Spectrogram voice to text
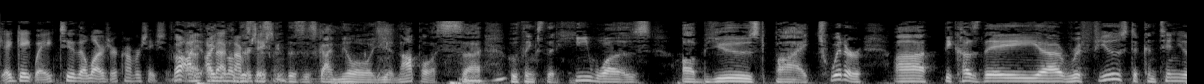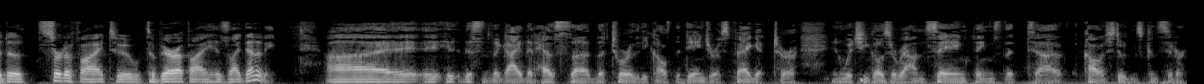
a, gateway to the larger conversation. Well, I, I know conversation. There's, this, this guy Milo Yiannopoulos uh, mm-hmm. who thinks that he was abused by Twitter uh, because they uh, refused to continue to certify to to verify his identity. Uh, this is the guy that has uh, the tour that he calls the Dangerous Faggot Tour, in which he goes around saying things that uh, college students consider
